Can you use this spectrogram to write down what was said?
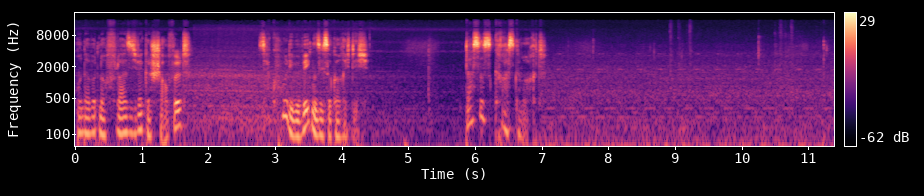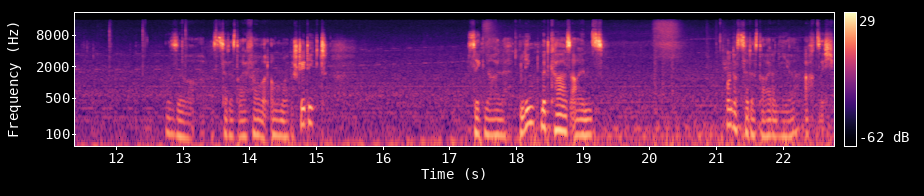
Und da wird noch fleißig weggeschaufelt. Ist ja cool, die bewegen sich sogar richtig. Das ist krass gemacht. So, das ZS3V wird auch nochmal bestätigt. Signal blinkt mit KS1. Und das ZS3 dann hier 80.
